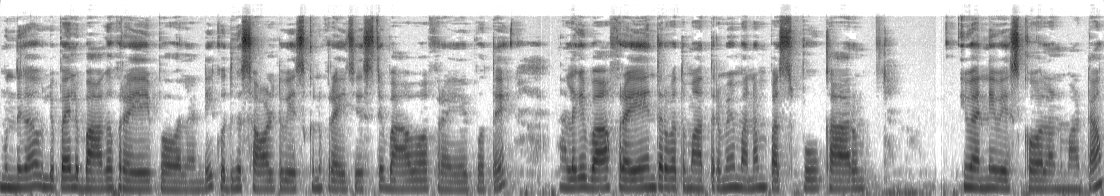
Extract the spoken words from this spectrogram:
ముందుగా ఉల్లిపాయలు బాగా ఫ్రై అయిపోవాలండి. కొద్దిగా సాల్ట్ వేసుకుని ఫ్రై చేస్తే బాగా ఫ్రై అయిపోతాయి. అలాగే బాగా ఫ్రై అయిన తర్వాత మాత్రమే మనం పసుపు కారం ఇవన్నీ వేసుకోవాలన్నమాట.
